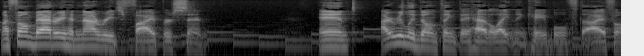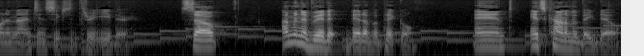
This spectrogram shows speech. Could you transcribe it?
My phone battery had not reached 5%. And I really don't think they had a lightning cable for the iPhone in 1963 either. So, I'm in a bit, bit of a pickle. And it's kind of a big deal.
